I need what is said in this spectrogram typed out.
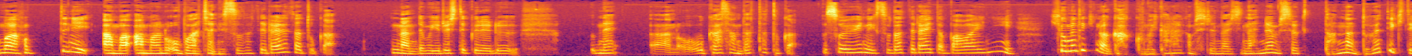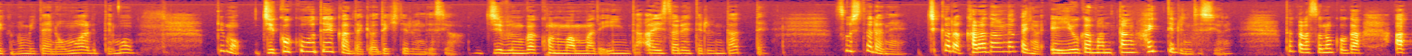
まあ本当に甘々のおばあちゃんに育てられたとか何でも許してくれるねあのお母さんだったとかそういうふうに育てられた場合に表面的には学校も行かないかもしれないし何々もしなくて旦那どうやって生きていくの？みたいな思われてもでも自己肯定感だけはできてるんですよ。自分はこのまんまでいいんだ。愛されてるんだって。そしたらね力体の中には栄養が満タン入ってるんですよね。だからその子があ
